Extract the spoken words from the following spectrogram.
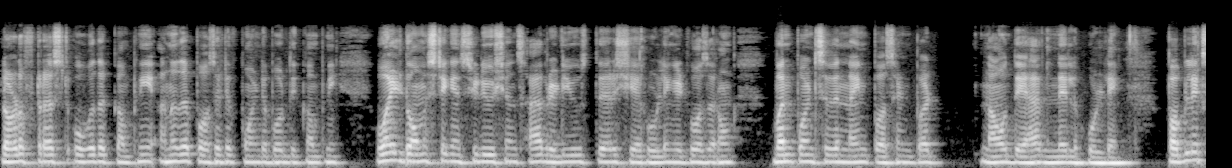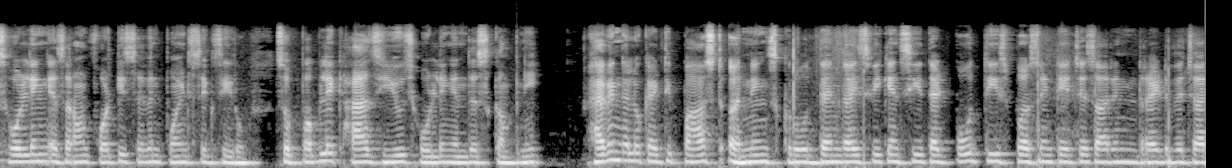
a lot of trust over the company. Another positive point about the company, while domestic institutions have reduced their shareholding, it was around 1.79%, but now they have nil holding. Public's holding is around 47.60. So public has huge holding in this company having a look at the past earnings growth then guys we can see that both these percentages are in red which are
